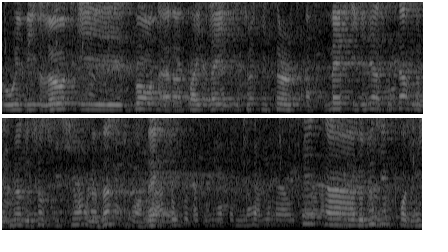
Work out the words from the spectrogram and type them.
who will be alone, is born uh, quite late, the 23rd of May. Il est né assez tard, c'est un de science-fiction, le 23 mai. C'est un- le deuxième produit,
